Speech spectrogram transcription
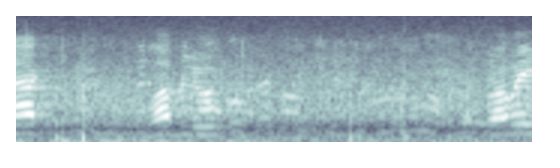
Синяк, Лаблюк. Готовый?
